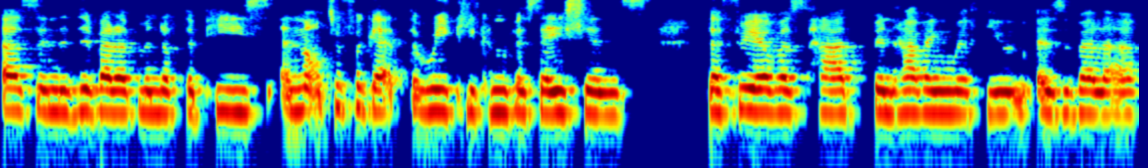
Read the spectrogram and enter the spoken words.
us in the development of the piece, and not to forget the weekly conversations the three of us had been having with you, Isabella,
